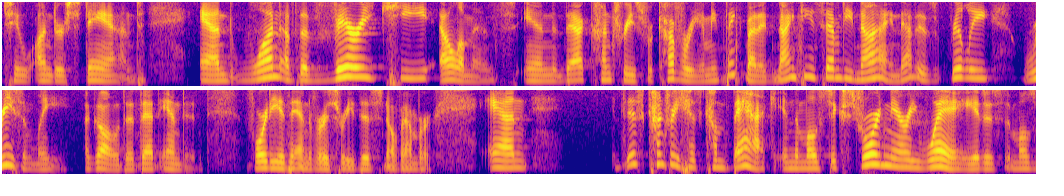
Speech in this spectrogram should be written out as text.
to understand. And one of the very key elements in that country's recovery, I mean, think about it, 1979, that is really recently ago that that ended. 40th anniversary this November. And this country has come back in the most extraordinary way. It is the most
